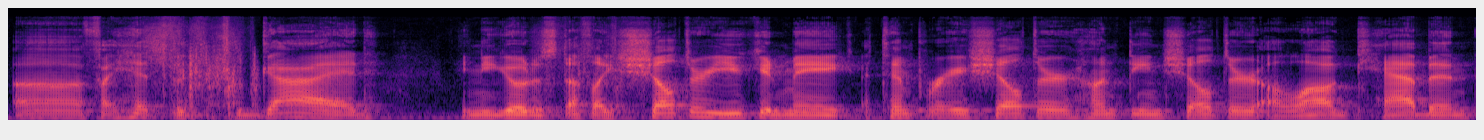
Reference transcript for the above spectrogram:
Uh, if I hit the, the guide and you go to stuff like shelter, you can make a temporary shelter, hunting shelter, a log cabin.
